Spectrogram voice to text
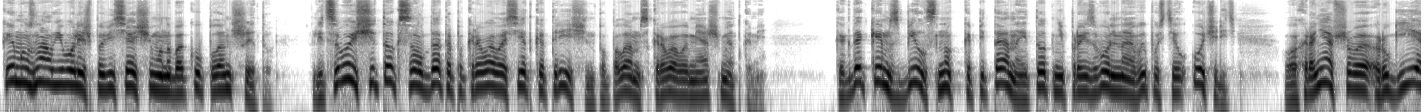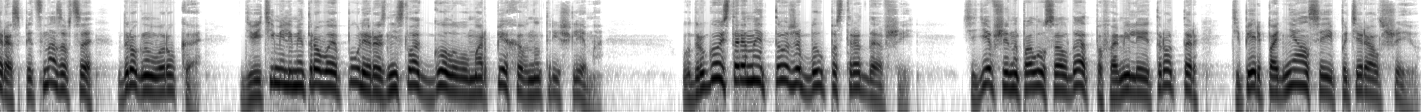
Кэм узнал его лишь по висящему на боку планшету. Лицевой щиток солдата покрывала сетка трещин пополам с кровавыми ошметками. Когда Кэм сбил с ног капитана, и тот непроизвольно выпустил очередь, у охранявшего Ругиера спецназовца дрогнула рука. Девятимиллиметровая пуля разнесла голову морпеха внутри шлема. У другой стороны тоже был пострадавший. Сидевший на полу солдат по фамилии Троттер теперь поднялся и потирал шею.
